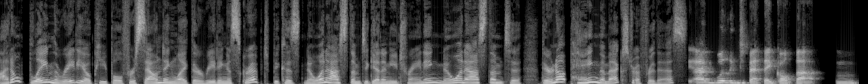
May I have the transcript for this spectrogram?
I don't blame the radio people for sounding like they're reading a script because no one asked them to get any training. No one asked them to, they're not paying them extra for this. I'm willing to bet they got that mm,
